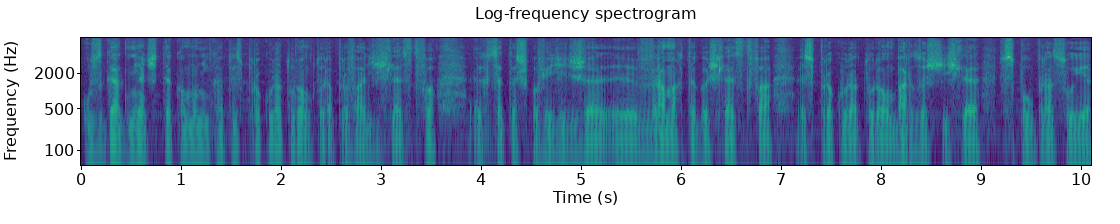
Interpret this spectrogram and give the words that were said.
uzgadniać te komunikaty z prokuraturą, która prowadzi śledztwo. Chcę też powiedzieć, że w ramach tego śledztwa z prokuraturą bardzo ściśle współpracuje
